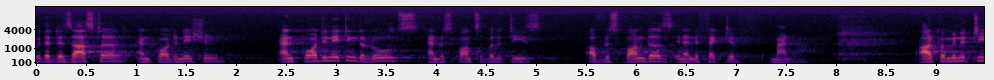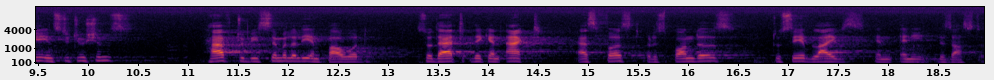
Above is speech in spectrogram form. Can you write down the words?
with the disaster and coordination and coordinating the roles and responsibilities of responders in an effective manner. Our community institutions have to be similarly empowered so that they can act as first responders to save lives in any disaster.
